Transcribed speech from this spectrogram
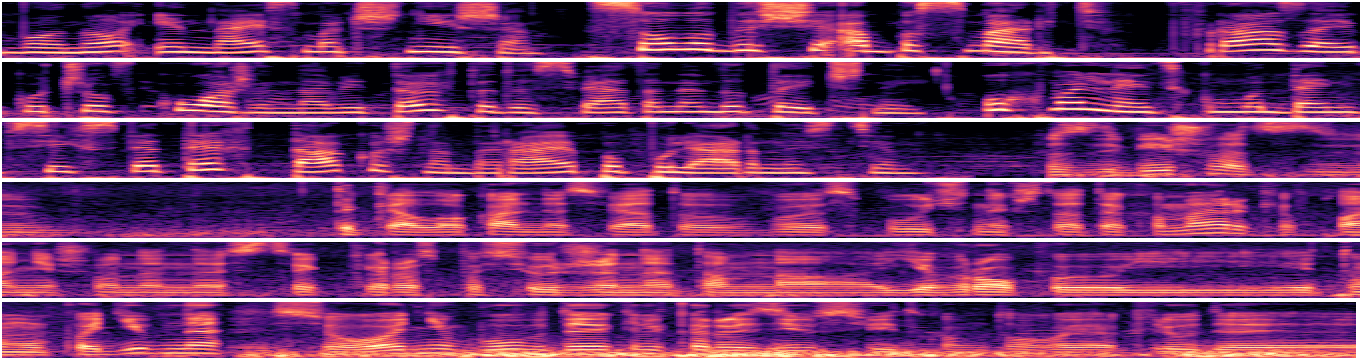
воно і найсмачніше. Солодощі або смерть. Фраза, яку чув кожен, навіть той, хто до свята не дотичний. У Хмельницькому День всіх святих також набирає популярності. Здебільшого таке локальне свято в Сполучених Штатах Америки, в плані, що воно не стільки розповсюджене там на Європу і тому подібне. Сьогодні був декілька разів свідком того, як люди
